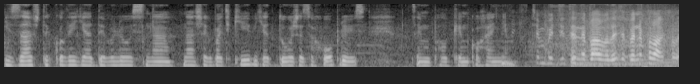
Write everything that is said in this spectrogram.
І завжди, коли я дивлюсь на наших батьків, я дуже захоплююсь цим палким коханням. Чим би діти не бавилися, би не плакали.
